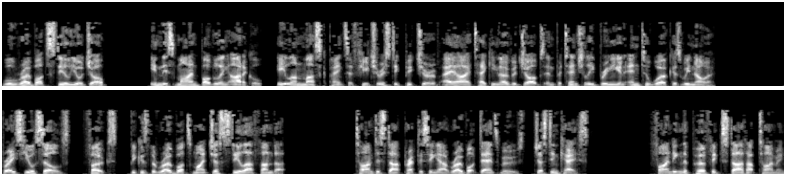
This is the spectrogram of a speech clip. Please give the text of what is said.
Will robots steal your job? In this mind-boggling article, Elon Musk paints a futuristic picture of AI taking over jobs and potentially bringing an end to work as we know it. Brace yourselves, folks, because the robots might just steal our thunder. Time to start practicing our robot dance moves, just in case. Finding the perfect startup timing.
